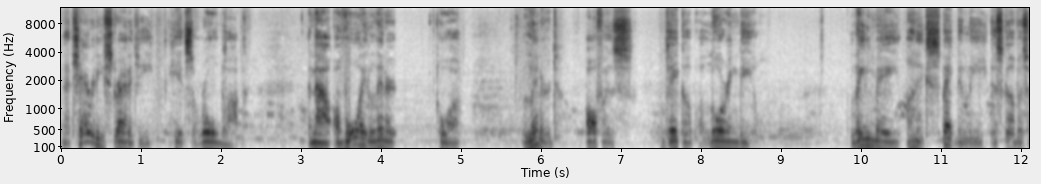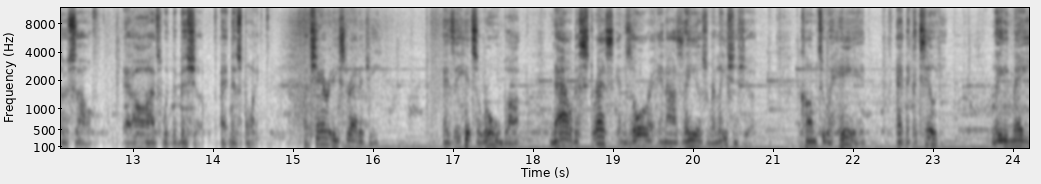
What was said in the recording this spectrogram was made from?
Now, Charity's strategy hits a roadblock. Now, avoid Leonard, or Leonard offers Jacob a luring deal. Lady May unexpectedly discovers herself at odds with the bishop at this point. A charity strategy, as it hits a roadblock, now the stress in Zora and Isaiah's relationship come to a head at the cotillion. Lady May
